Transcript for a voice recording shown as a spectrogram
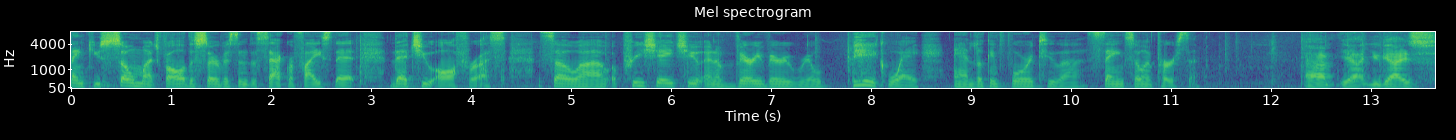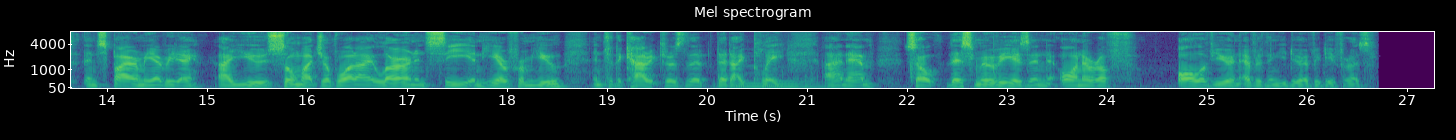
thank you so much for all the service and the sacrifice that that you offer us. So uh, appreciate you in a very, very real big way, and looking forward to uh, saying so in person. Um, yeah, you guys inspire me every day. I use so much of what I learn and see and hear from you into the characters that, that I play. Mm. And um, so this movie is in honor of all of you and everything you do every day for us.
